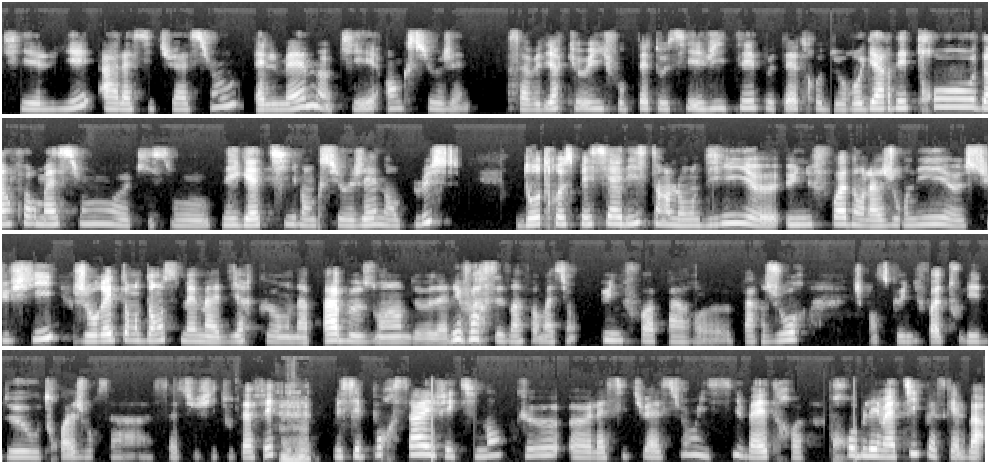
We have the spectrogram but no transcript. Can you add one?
qui est liée à la situation elle-même qui est anxiogène. Ça veut dire qu'il faut peut-être aussi éviter peut-être de regarder trop d'informations qui sont négatives, anxiogènes en plus. D'autres spécialistes hein, l'ont dit, une fois dans la journée suffit. J'aurais tendance même à dire qu'on n'a pas besoin d'aller voir ces informations une fois par jour. Je pense qu'une fois tous les deux ou trois jours, ça, ça suffit tout à fait. Mmh Mais c'est pour ça, effectivement, que euh, la situation ici va être problématique parce qu'elle va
